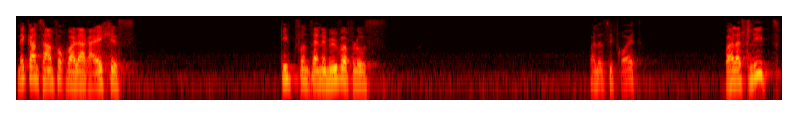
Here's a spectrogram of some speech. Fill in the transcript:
Nicht ganz einfach, weil er reich ist. Gibt von seinem Überfluss. Weil er sich freut. Weil er es liebt.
